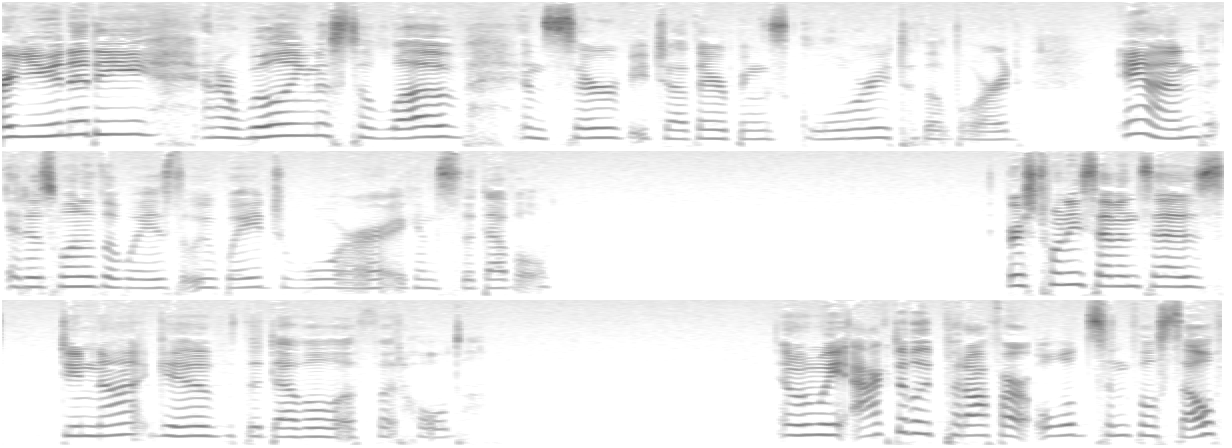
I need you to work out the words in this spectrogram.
Our unity and our willingness to love and serve each other brings glory to the Lord and it is one of the ways that we wage war against the devil. Verse 27 says, Do not give the devil a foothold. And when we actively put off our old sinful self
